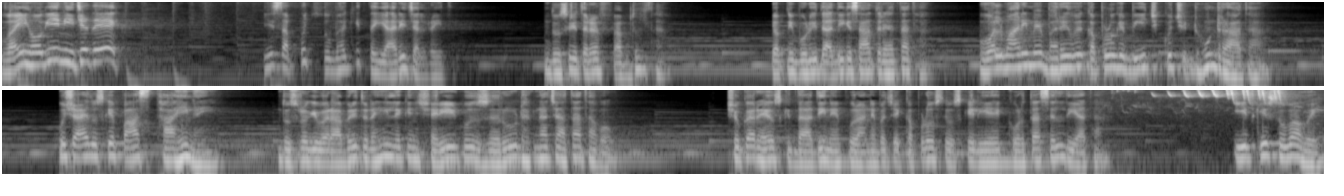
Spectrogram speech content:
वही होगी, नीचे देख। ये सब कुछ सुबह की तैयारी चल रही थी। दूसरी तरफ़ अब्दुल था। जो अपनी बूढ़ी दादी के साथ रहता था, वो अलमारी में भरे हुए कपड़ों के बीच कुछ ढूंढ रहा था। वो शायद उसके पास था ही नहीं। दूसरों की बराबरी तो नहीं, लेकिन शरीर को ज़रूर ढकना चाहता था वो। शुक्र है उसकी दादी ने पुराने बचे कपड़ों से उसके लिए एक कुर्ता सिल दिया था। ईद की सुबह हुई।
